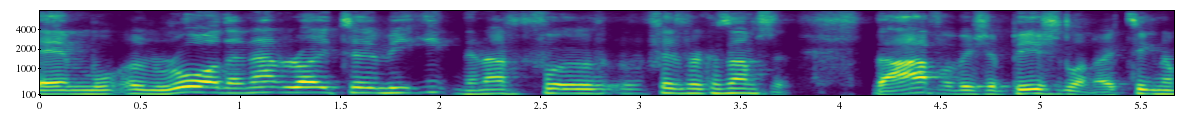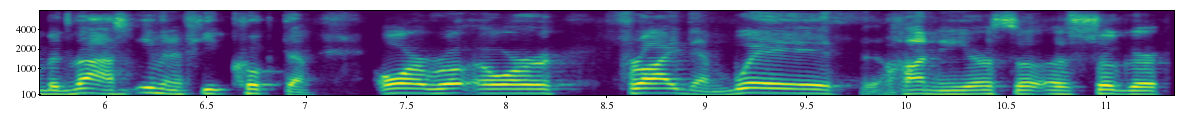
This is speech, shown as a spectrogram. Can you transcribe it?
um, raw, they're not right to be eaten. They're not for, fit for consumption. Even if he cooked them or or fried them with honey or, so, or sugar,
